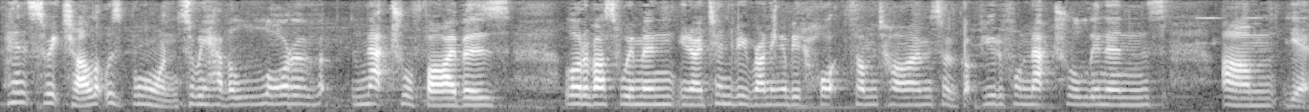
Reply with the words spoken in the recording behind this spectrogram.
hence Sweet Charlotte was born. So we have a lot of natural fibres. A lot of us women, you know, tend to be running a bit hot sometimes, so we've got beautiful natural linens. Um, yeah,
